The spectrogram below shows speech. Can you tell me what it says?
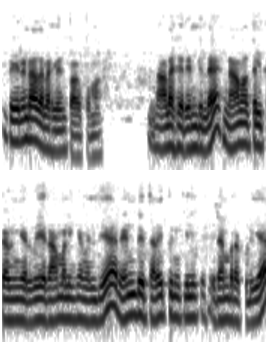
இப்போ இரண்டாவது அழகுலேருந்து பார்ப்போமா? அழகு ரெண்டில் நாமக்கல் கவிஞர் வே. ராமலிங்கம் எழுதிய ரெண்டு தலைப்பின் கீழ் இடம்பெறக்கூடிய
